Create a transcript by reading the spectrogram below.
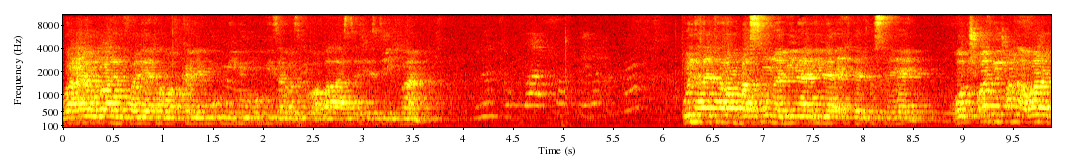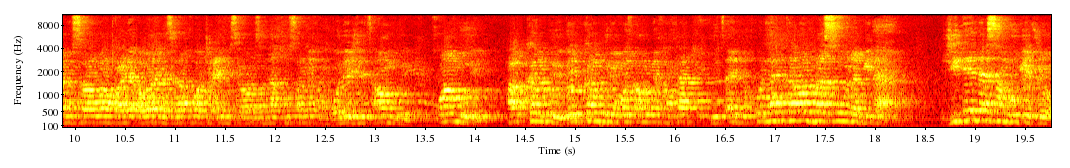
وعلى الله فليتوكل المؤمنون. إذا بزروا الله أسنى استيمان قل هل تربصون بنا إلا إحدى الحسنيين؟ أورد صلى الله عليه أورد سلام الله تعالى صلى الله عليه وسلم خصوصا ولا جلس أمري قامري حق كمري دور كمري وقت أمري خفا يتأجل قل هل تربصون بنا جديد أسمو جيجو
